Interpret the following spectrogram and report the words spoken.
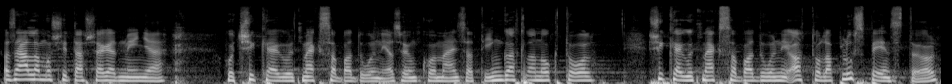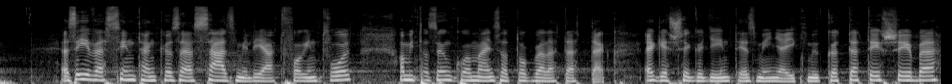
Az államosítás eredménye, hogy sikerült megszabadulni az önkormányzati ingatlanoktól, sikerült megszabadulni attól a plusz pénztől, ez éves szinten közel 100 milliárd forint volt, amit az önkormányzatok beletettek egészségügyi intézményeik működtetésébe.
